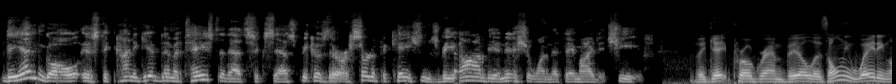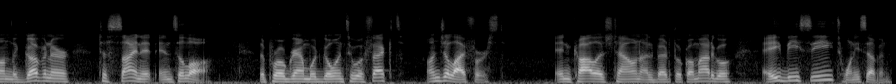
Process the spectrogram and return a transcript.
The end goal is to kind of give them a taste of that success because there are certifications beyond the initial one that they might achieve. The GATE program bill is only waiting on the governor to sign it into law. The program would go into effect on July 1st. In College Town, Alberto Camargo, ABC 27.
